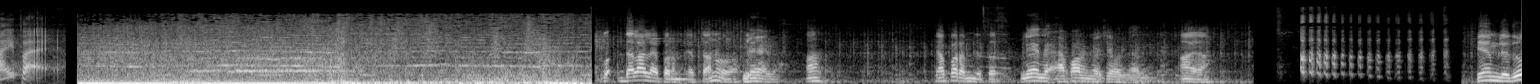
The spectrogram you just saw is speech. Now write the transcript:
రంగా. గొ- దళాల వ్యాపారం చేస్తాను లేదు వ్యాపారం చేస్తారు లేదు వ్యాపారం చేసేవాడు కాదు. ఆయా ఏం లేదు.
